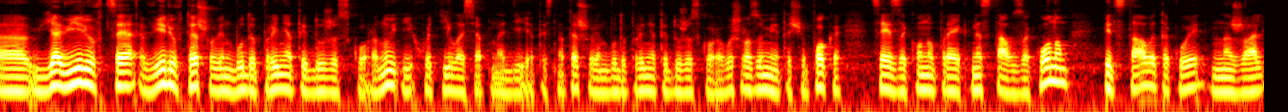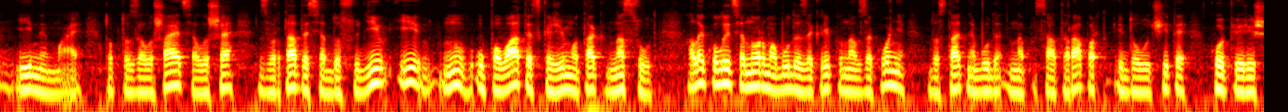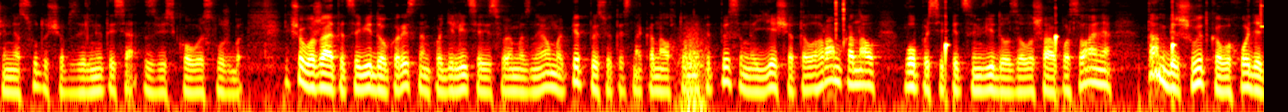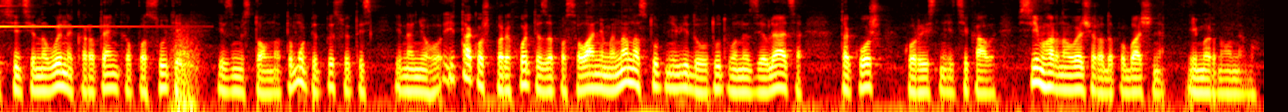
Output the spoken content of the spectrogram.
Е, Я вірю в це, вірю в те, що він буде прийнятий дуже скоро. Ну і хотілося б надіятись на те, що він буде прийнятий дуже скоро. Ви ж розумієте, що поки цей законопроект не став законом, підстави такої, на жаль, і немає. Тобто залишається лише звертатися до судів і ну, уповати, скажімо так, на суд. Але коли ця норма буде закріплена в законі, достатньо буде написати рапорт і долучити копію рішення суду, щоб звільнитися з військової служби. Якщо вважаєте це відео корисним, поділіться зі своїми знайомими, підписуйтесь на канал, хто не підписаний. Є ще телеграм-канал. В описі під цим відео залишаю посилання. Там більш швидко виходять всі ці новини коротенько, по суті і змістовно. Тому підписуйтесь і на нього. І також переходьте за посиланнями на наступні відео. Тут вони з'являються також корисні і цікаві. Всім гарного вечора, до побачення і мирного неба.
